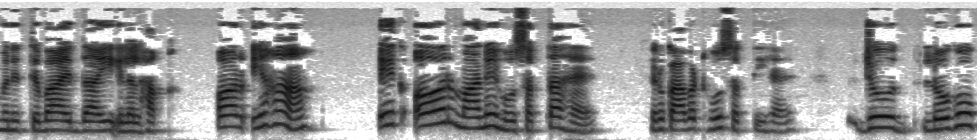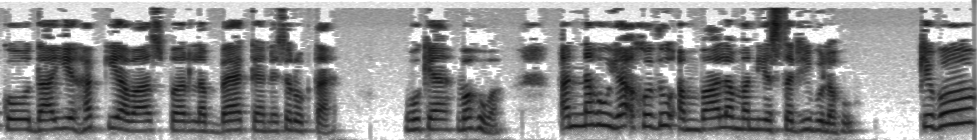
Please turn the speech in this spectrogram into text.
من اتباع الدائی الى الحق۔ اور یہاں ایک اور معنی ہو سکتا ہے رکاوٹ ہو سکتی ہے جو لوگوں کو دائی حق کی آواز پر لبیک کہنے سے روکتا ہے۔ وہ کیا وہ ہوا ان یا خود امبالا من یستجیب لہو، کہ وہ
